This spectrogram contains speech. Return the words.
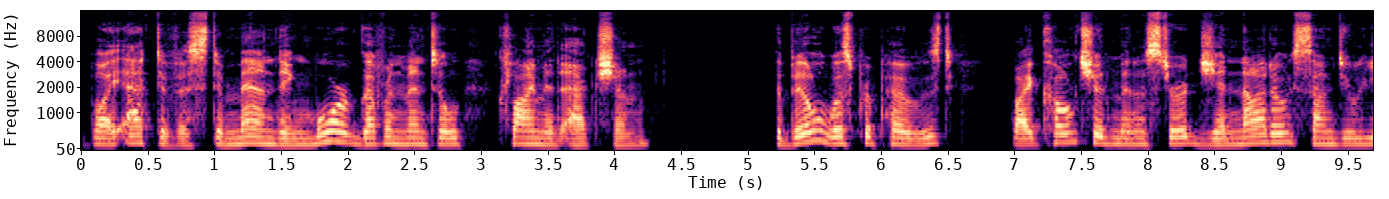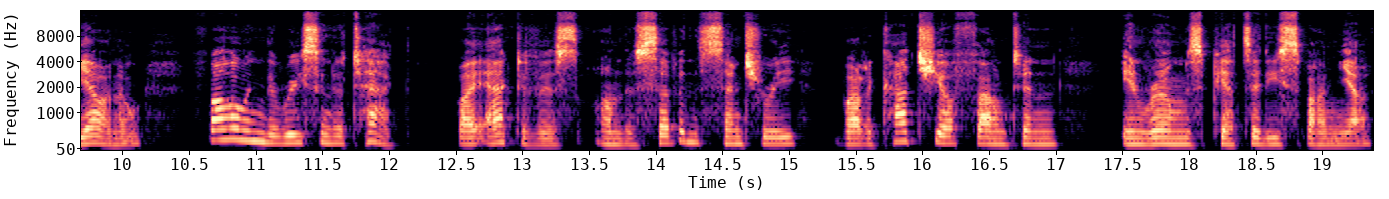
by activists demanding more governmental climate action. The bill was proposed by Culture Minister Gennaro Sangiuliano following the recent attack by activists on the 7th century Barcaccia fountain in Rome's Piazza di Spagna,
